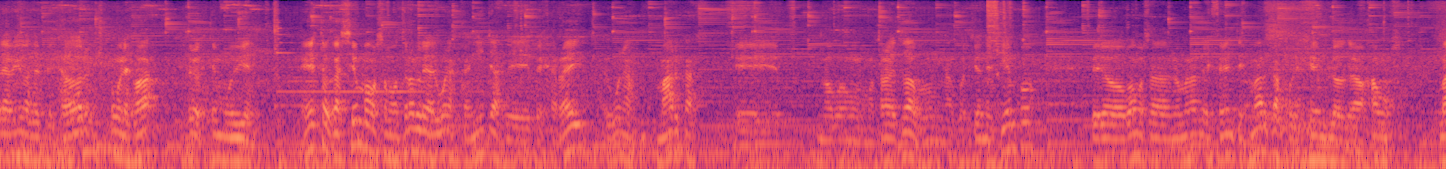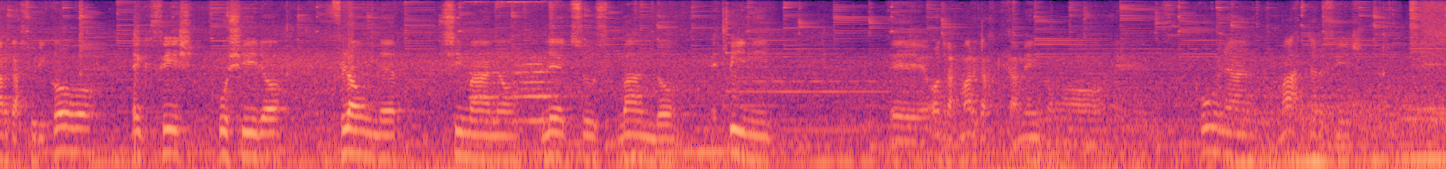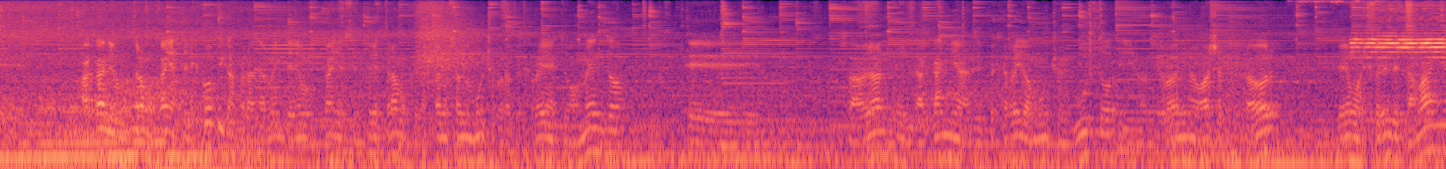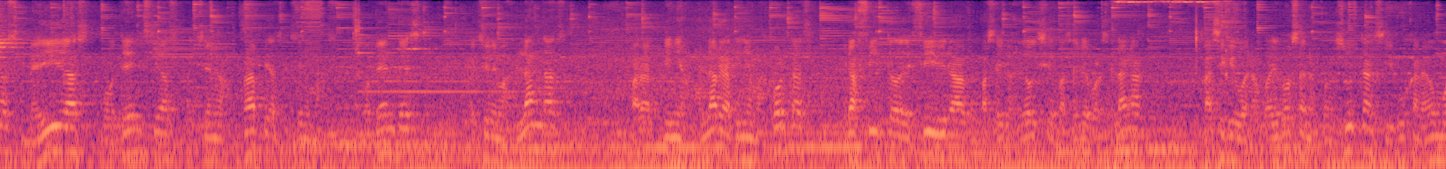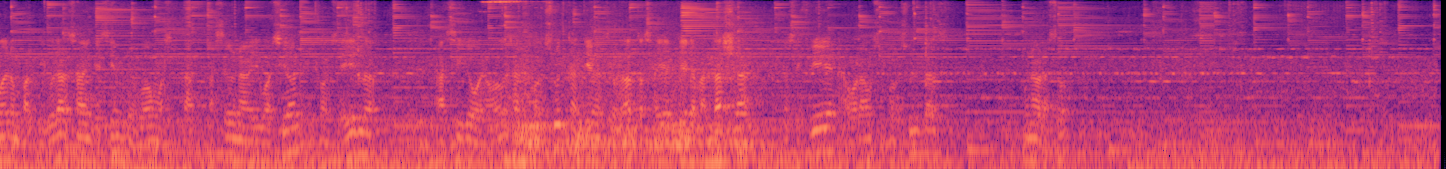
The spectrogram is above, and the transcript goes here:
Hola amigos del pescador, ¿cómo les va? Espero que estén muy bien. En esta ocasión vamos a mostrarles algunas cañitas de pejerrey, algunas marcas que no podemos mostrar de todas por una cuestión de tiempo, pero vamos a nombrar diferentes marcas, por ejemplo trabajamos marcas Suricobo, Eggfish, Fushiro, Flounder, Shimano, Lexus, Bando, Spinny, eh, otras marcas también como eh, Masterfish, Acá les mostramos cañas telescópicas, pero también tenemos cañas en tres tramos que la están usando mucho para pejerrey en este momento. Eh, sabrán, la caña del pejerrey va mucho en gusto y donde va, no vaya el pescador. Tenemos diferentes tamaños, medidas, potencias, acciones más rápidas, acciones más potentes, acciones más blandas, para líneas más largas, líneas más cortas, grafito de fibra, pasajeros de óxido, pasajeros de porcelana. Así que bueno, cualquier cosa nos consultan, si buscan algún modelo en particular saben que siempre podemos hacer una averiguación y conseguirlo. Así que bueno, cualquier cosa nos consultan, tienen nuestros datos ahí al pie de la pantalla, nos escriben, abordamos sus consultas. Un abrazo.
